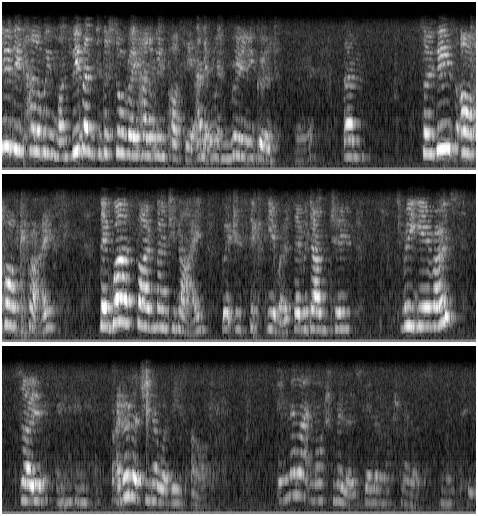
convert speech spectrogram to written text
to these Halloween ones. We went to the Soiree Halloween party and it was really good. Um, so these are half price. They were five ninety nine, which is six euros. They were down to three euros. So I don't actually know what these are. Think they're like marshmallows, yellow marshmallows. Me too.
